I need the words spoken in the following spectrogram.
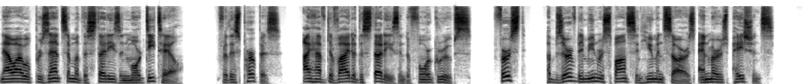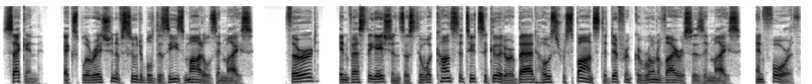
Now I will present some of the studies in more detail. For this purpose, I have divided the studies into four groups. First, observed immune response in human SARS and MERS patients. Second, exploration of suitable disease models in mice. Third, investigations as to what constitutes a good or bad host response to different coronaviruses in mice. And fourth,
